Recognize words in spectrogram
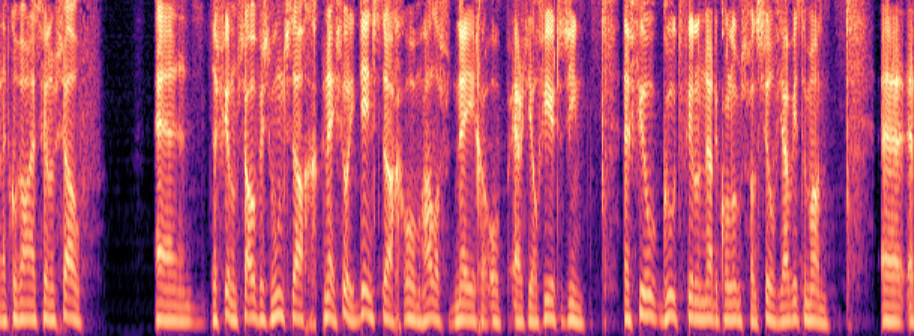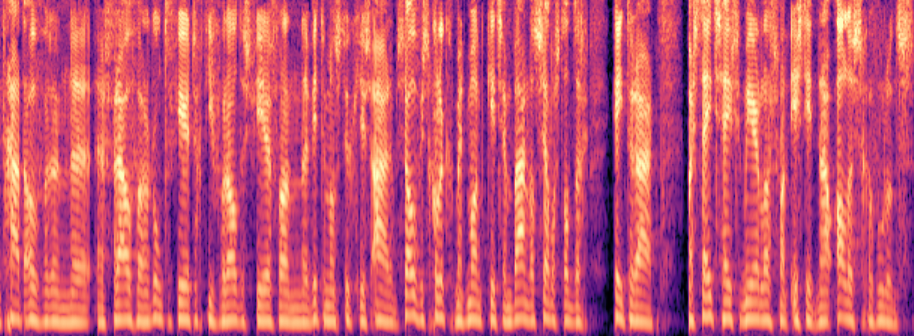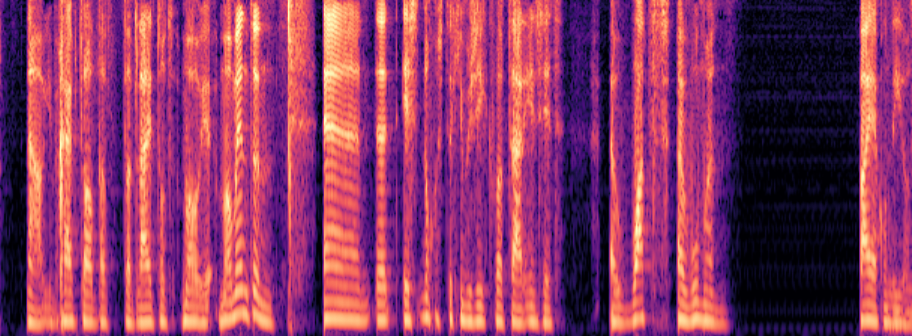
Dat komt wel uit film Soof. En de film Soof is woensdag... Nee, sorry, dinsdag om half negen op RTL 4 te zien. Een feel-good film naar de columns van Sylvia Witteman. Eh, het gaat over een, eh, een vrouw van rond de 40... die vooral de sfeer van uh, Witteman stukjes ademt. Soof is gelukkig met man, kids en baan als zelfstandig cateraar. Maar steeds heeft ze meer last van... is dit nou alles gevoelens? Nou, je begrijpt al, dat, dat leidt tot mooie momenten. En er is nog een stukje muziek wat daarin zit. What a Woman. Vaya con Dios.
